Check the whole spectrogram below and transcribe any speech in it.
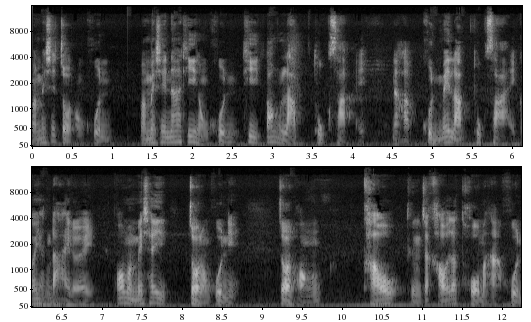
มันไม่ใช่โจทย์ของคุณ มันไม่ใช่หน้าที่ของคุณที่ต้องรับทุกสายนะครับ คุณไม่รับทุกสายก็ยังได้เลย เพราะมันไม่ใช่โจทย์ของคุณเนี่ยโจทย์ของ เขาถึงจะเขาจะโทรมาหาคุณ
